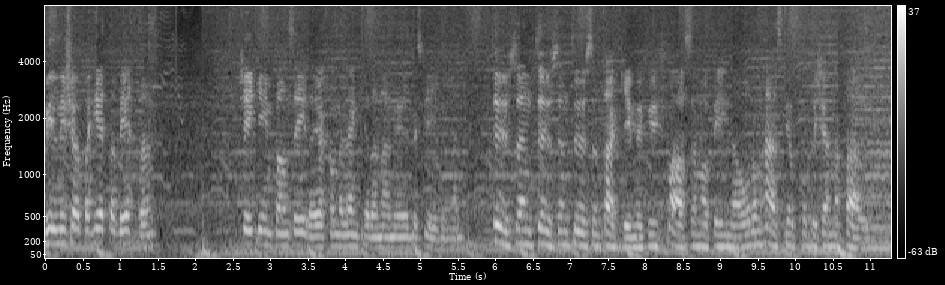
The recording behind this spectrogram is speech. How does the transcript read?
vill ni köpa heta beten? Kika in på hans sida. Jag kommer länka den här nere i beskrivningen. Tusen, tusen, tusen tack Jimmy. Fy fasen vad fina. Och de här ska jag få bekänna färg.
